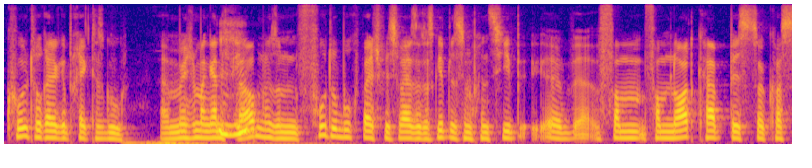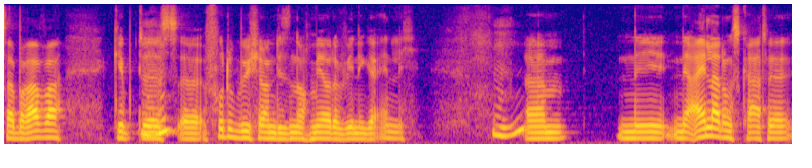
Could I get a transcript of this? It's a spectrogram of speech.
kulturell geprägtes Gut. Ähm, möchte man gar nicht mhm. glauben. So ein Fotobuch beispielsweise, das gibt es im Prinzip äh, vom, vom Nordkap bis zur Costa Brava gibt mhm. es äh, Fotobücher und die sind noch mehr oder weniger ähnlich. Mhm. Ähm, eine, eine, Einladungskarte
